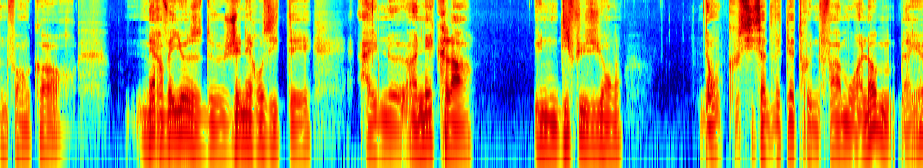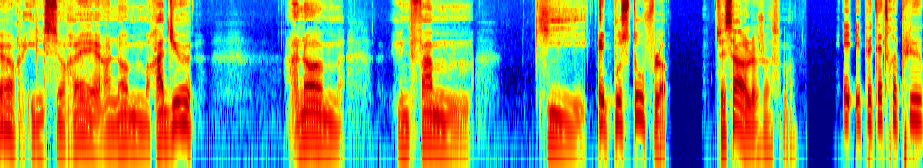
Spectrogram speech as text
une fois encore, merveilleuse de générosité, une, un éclat, une diffusion. Donc, si ça devait être une femme ou un homme, d'ailleurs, il serait un homme radieux, un homme, une femme qui époustoufle. C'est ça le jasmin. Et, et peut-être plus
